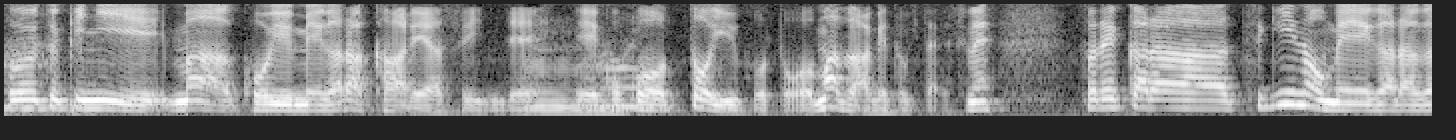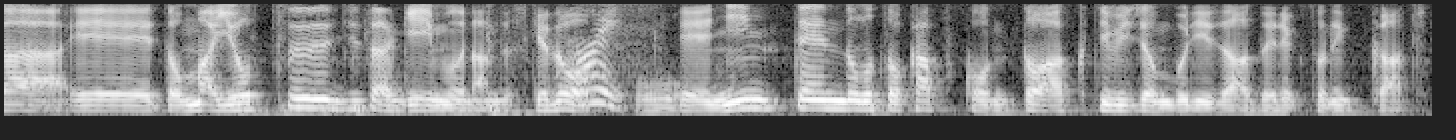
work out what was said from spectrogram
こういう時にまあこういう銘柄は買われやすいんで、うん、えー、ここということをまず挙げておきたいですね。それから次の銘柄が、えーとまあ、4つ実はゲームなんですけど、はい、えー、任天堂とカプコンとアクティビジョン・ブリザード、エレクトロニック・アーツ、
